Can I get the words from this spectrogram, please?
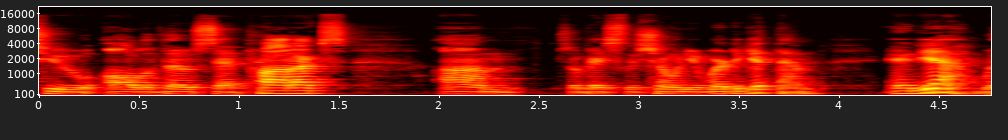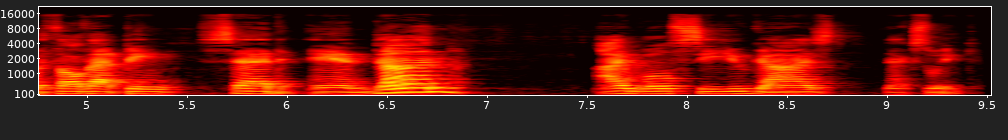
to all of those said products. Um, so basically showing you where to get them. And yeah, with all that being said and done, I will see you guys next week.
